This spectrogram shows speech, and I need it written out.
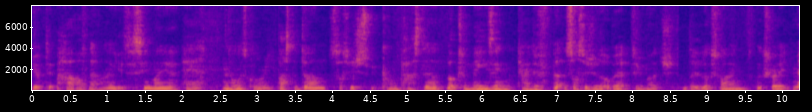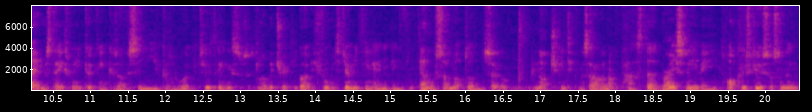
Go. Take my hat off now. I get to see my uh, hair in all its glory. Pasta done. Sausage sweet corn pasta. Looks amazing. Kind of bit the sausage a little bit too much, but it looks fine. Looks great. You make mistakes when you're cooking because obviously you've got to work with two things. So it's a little bit tricky. But if you want me to do anything, any, anything else I've not done, so not chicken tikka masala, not pasta, rice maybe, or couscous or something,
